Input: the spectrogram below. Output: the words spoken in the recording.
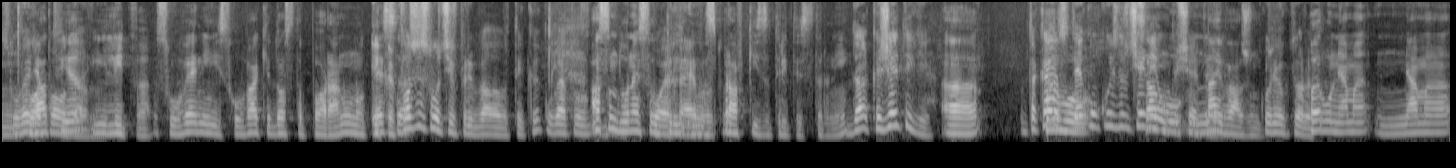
Словения Латвия и Литва. Словения и Словакия доста по-рано, но те И какво са... се случи в Прибалтика, когато Аз съм донесъл три еврото? справки за трите страни. Да, кажете ги. А, Така, с няколко изречения само опишете. най-важното. Първо няма, няма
